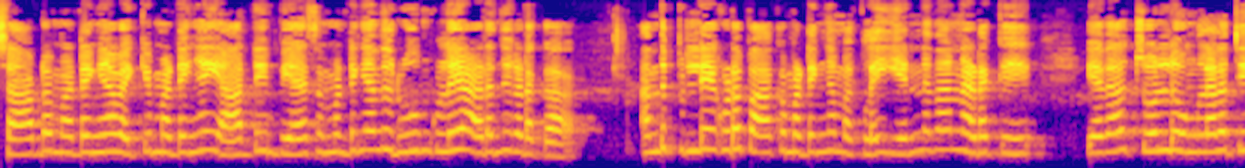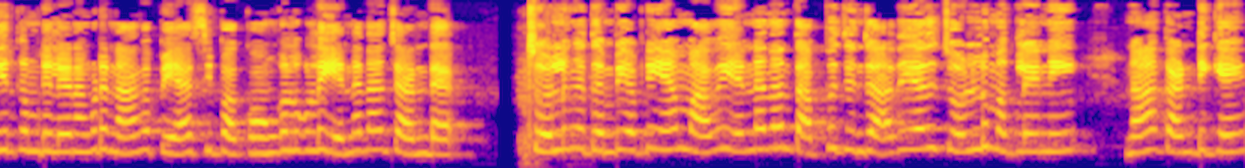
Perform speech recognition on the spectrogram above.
சாப்பிட மாட்டேங்க வைக்க மாட்டேங்க யார்ட்டையும் பேச மாட்டேங்க அந்த ரூம்குள்ளேயே அடைஞ்சு கிடக்கா. அந்த பிள்ளைய கூட பார்க்க மாட்டேங்க மக்களே. என்னதான் நடக்கு? ஏதாவது சொல்லு உங்களால் தீர்க்க முடியலன்னா கூட நாங்கள் பேசி பார்க்கோம். உங்களுக்குள்ள என்னதான் சண்டை? சொல்லுங்க தம்பி அப்படி என் மக என்னதான் தப்பு செஞ்சா அதையாவது சொல்லு மக்களே நீ. நான் கண்டிக்கேன்.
